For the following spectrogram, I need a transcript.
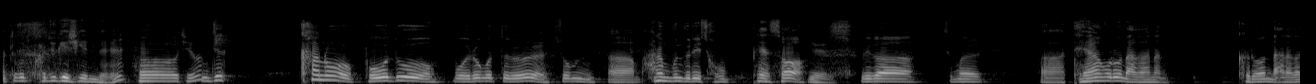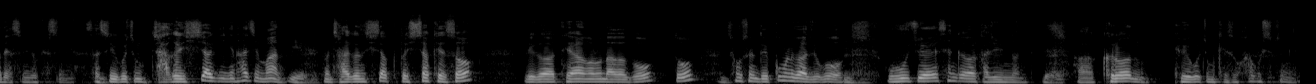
같은 것도 가지고 계시겠네. 어, 그죠? 이제 카누, 보드 뭐 이런 것들을 좀 아, 많은 분들이 접해서 예. 우리가 정말 아, 대항으로 나가는 그런 나라가 됐으면 좋겠습니다. 사실 이거 좀 작은 시작이긴 하지만 예. 그런 작은 시작부터 시작해서 우리가 대항으로 나가고 또 청소년들이 꿈을 가지고 우주의 생각을 가지고 있는 네. 아, 그런 교육을 좀 계속 하고 싶습니다.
